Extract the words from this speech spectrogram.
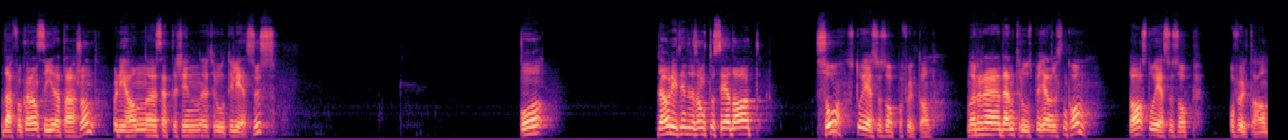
og Derfor kan han si dette her sånn, fordi han eh, setter sin tro til Jesus. Og det er jo litt interessant å se da at så sto Jesus opp og fulgte han. Når eh, den trosbekjennelsen kom, da sto Jesus opp og fulgte ham.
